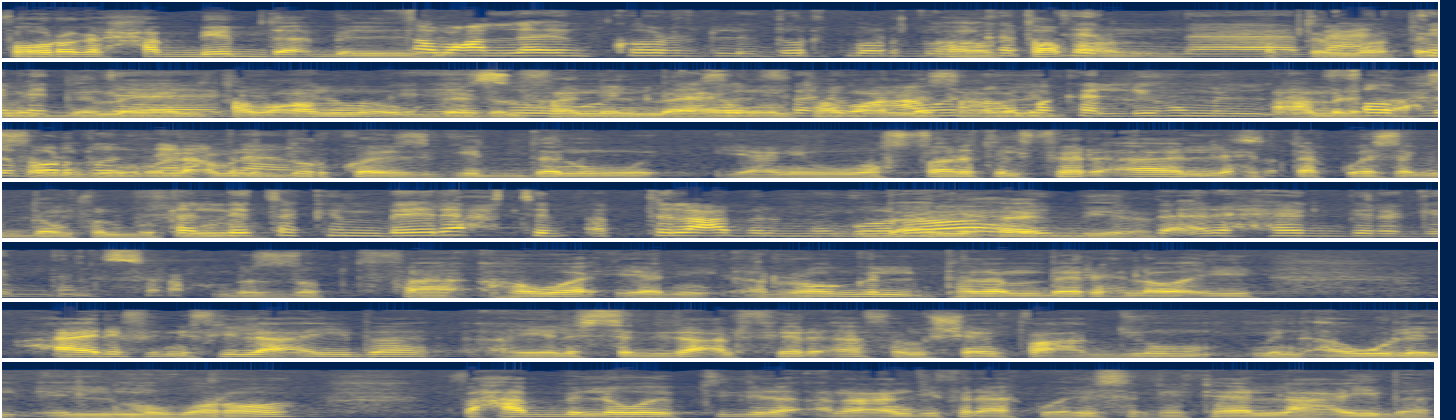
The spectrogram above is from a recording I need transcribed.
فهو الراجل حب يبدأ بال طبعا لا انكار لدور برضو آه الكابتن طبعا. آه، كابتن معتمد معتمد جمال طبعا والجهاز الفني المعاون طبعا الناس عملت كان ليهم عملت أحسن دور عملت دور كويس جدا ويعني ووصلت الفرقة لحتة كويسة جدا في البطولة. خليتك امبارح تبقى بتلعب المباراة. بأريحية كبيرة. جدا الصراحة. بالظبط. فهو يعني الراجل ابتدى امبارح اللي هو إيه عارف إن في لعيبة هي لسه جديدة على الفرقة فمش هينفع أديهم من أول ال- المباراة. فحب اللي هو يبتدي لأ أنا عندي فرقة كويسة كده كده اللعيبة.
